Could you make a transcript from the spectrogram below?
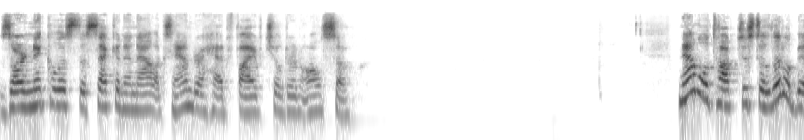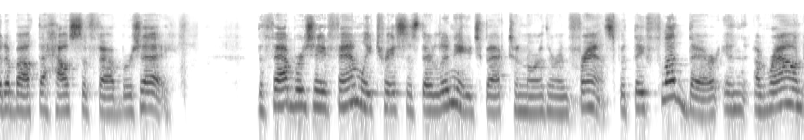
Tsar Nicholas II and Alexandra had five children also. Now we'll talk just a little bit about the House of Fabergé. The Fabergé family traces their lineage back to northern France, but they fled there in around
